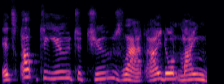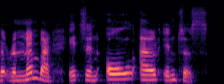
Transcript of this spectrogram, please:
It's up to you to choose that. I don't mind, but remember, it's in all our interests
